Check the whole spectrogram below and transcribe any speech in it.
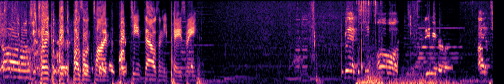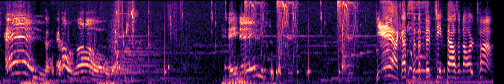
Oh, couldn't complete the puzzle in time. Fifteen thousand. He pays me. 50. Oh, dear. A 10! Hell no! Hey, Dane? Yeah, I got to the fifteen thousand dollar top.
